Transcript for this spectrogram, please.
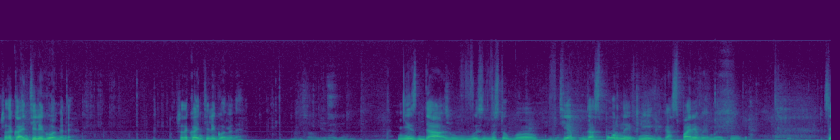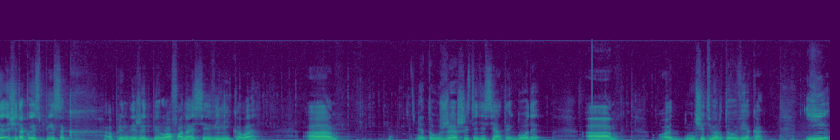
Что такое антилегомены? Что такое антилегомены? Не, да, вы, выступ, э, те да, спорные книги, оспариваемые книги. Следующий такой список а, принадлежит перу Афанасия Великого. А, это уже 60-е годы IV а, века. И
